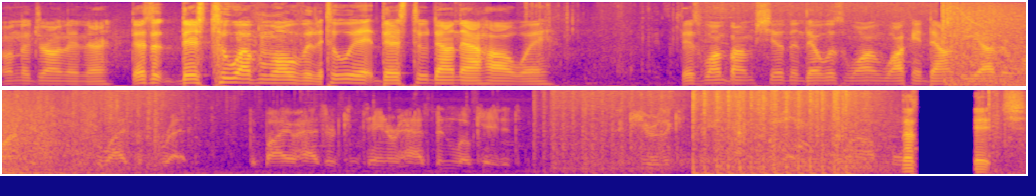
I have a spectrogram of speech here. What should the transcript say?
On the drone in there. There's a there's two of them over there. Two there's two down that hallway. There's one bomb shield and there was one walking down the other one. Neutralize the threat. The biohazard container has been located. Secure the container. One op four- That's bitch.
